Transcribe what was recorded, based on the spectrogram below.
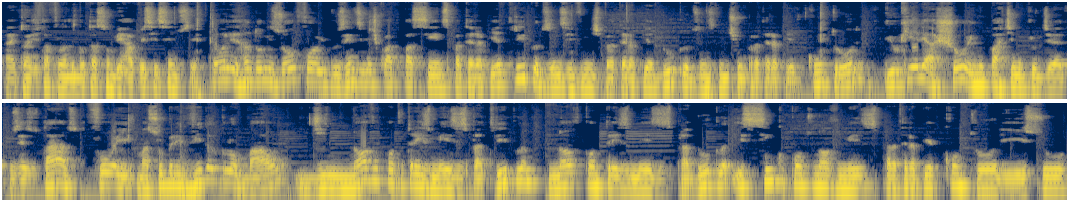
Tá? Então a gente está falando de mutação BRAF B600E. Então ele randomizou, foi 224 pacientes para terapia tripla, 220 para terapia dupla, 221 para terapia de controle. E o que ele achou, indo partindo pro, direto para os resultados, foi uma sobrevida global de 9,3 meses para tripla, 9,3 meses para dupla e 5,9 meses para terapia controle. Isso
